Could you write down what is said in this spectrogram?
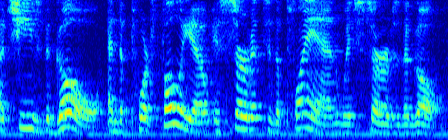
achieves the goal, and the portfolio is servant to the plan which serves the goal.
